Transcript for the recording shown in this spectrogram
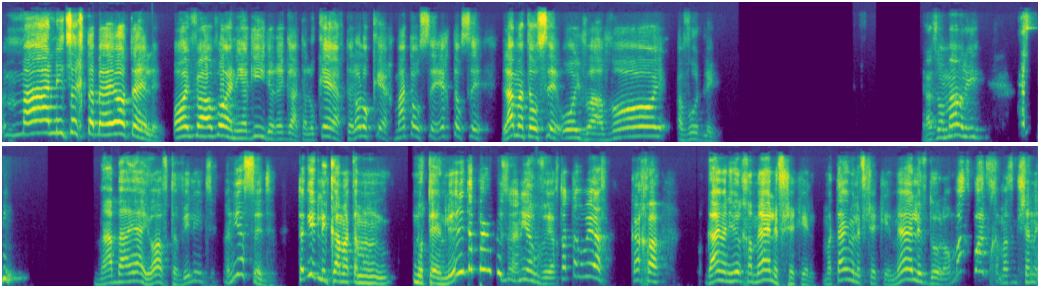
מה אני צריך את הבעיות האלה? אוי ואבוי, אני אגיד, רגע, אתה לוקח, אתה לא לוקח, מה אתה עושה, איך אתה עושה, למה אתה עושה, אוי ואבוי, אבוד לי. ואז הוא אמר לי, מה הבעיה, יואב, תביא לי את זה, אני אעשה את זה. תגיד לי כמה אתה נותן לי, אני אטפל בזה, אני ארוויח, אתה תרוויח. ככה, גם אם אני אביא לך מאה אלף שקל, מאתיים אלף שקל, מאה אלף דולר, מה אכפת לך, מה זה משנה?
